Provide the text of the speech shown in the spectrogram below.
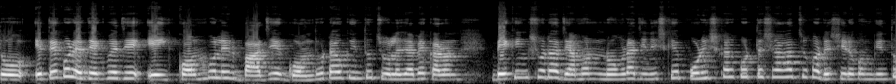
তো এতে করে দেখবে যে এই কম্বলের বাজে গন্ধটাও কিন্তু চলে যাবে। কারণ বেকিং সোডা যেমন নোংরা জিনিসকে পরিষ্কার করতে সাহায্য করে, সেরকম কিন্তু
